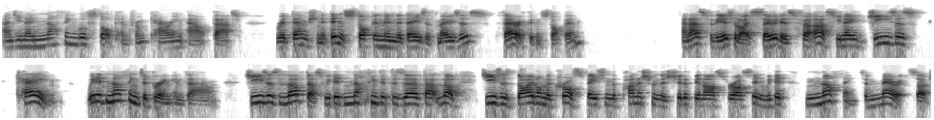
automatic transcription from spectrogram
And you know, nothing will stop Him from carrying out that redemption. It didn't stop Him in the days of Moses, Pharaoh couldn't stop Him. And as for the Israelites, so it is for us. You know, Jesus came. We did nothing to bring him down. Jesus loved us. We did nothing to deserve that love. Jesus died on the cross, facing the punishment that should have been asked for our sin. We did nothing to merit such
